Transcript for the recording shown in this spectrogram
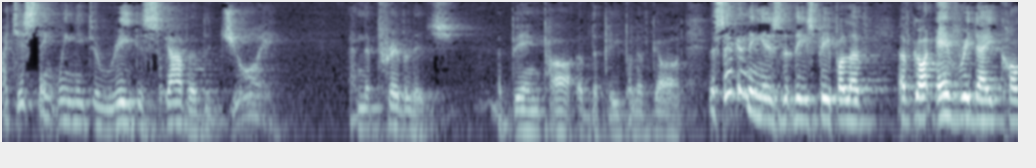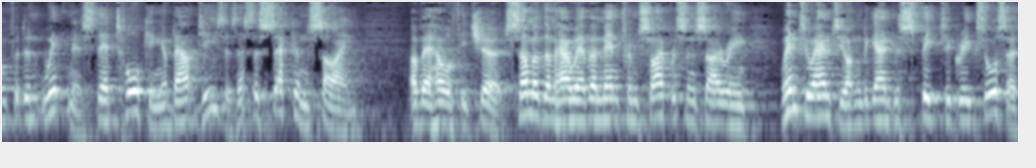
I just think we need to rediscover the joy and the privilege of being part of the people of God. The second thing is that these people have, have got everyday confident witness. They're talking about Jesus. That's the second sign of a healthy church. Some of them, however, men from Cyprus and Cyrene, went to Antioch and began to speak to Greeks also,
